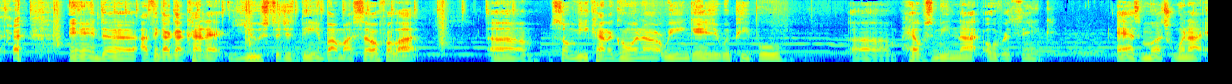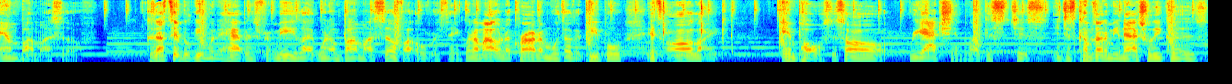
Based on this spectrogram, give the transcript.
and uh, I think I got kind of used to just being by myself a lot. Um, so me kind of going out, re-engaging with people, um, helps me not overthink as much when I am by myself. Because that's typically when it happens for me. Like when I'm by myself, I overthink. When I'm out in the crowd, I'm with other people. It's all like impulse. It's all reaction. Like it's just it just comes out of me naturally because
